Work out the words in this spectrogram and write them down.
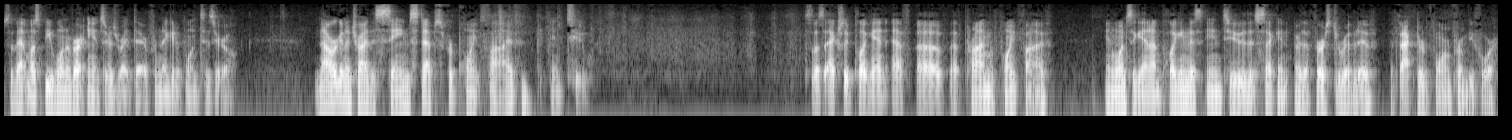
So that must be one of our answers right there from negative 1 to 0. Now we're going to try the same steps for 0.5 and 2. So let's actually plug in f of f prime of 0.5. And once again, I'm plugging this into the second or the first derivative, the factored form from before.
